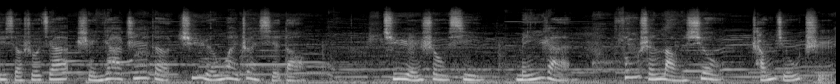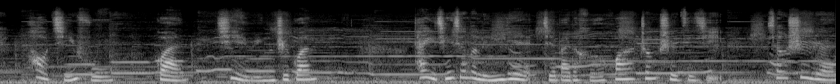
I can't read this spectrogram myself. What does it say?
唐代传奇小说家沈亚之的《屈原外传》写道：“屈原瘦细，眉染，风神朗秀，长九尺，好奇服，冠窃云之冠。他以清香的林叶、洁白的荷花装饰自己，向世人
